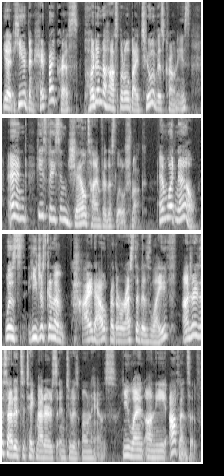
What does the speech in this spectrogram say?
Yet he had been hit by Chris, put in the hospital by two of his cronies, and he's facing jail time for this little schmuck. And what now? Was he just gonna hide out for the rest of his life? Andre decided to take matters into his own hands. He went on the offensive.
